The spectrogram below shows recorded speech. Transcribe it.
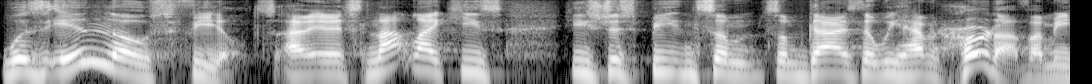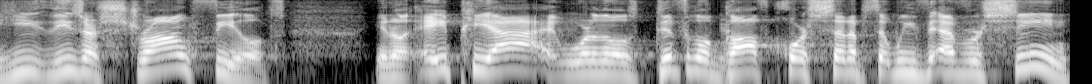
was in those fields. I mean, it's not like he's he's just beaten some some guys that we haven't heard of. I mean, he, these are strong fields. You know, API, one of the most difficult golf course setups that we've ever seen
